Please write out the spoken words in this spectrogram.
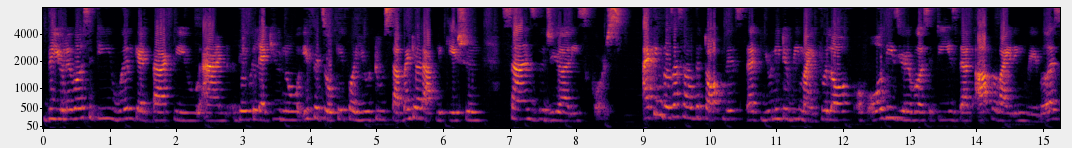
the university will get back to you and they will let you know if it's okay for you to submit your application sans the GRE scores. I think those are some of the top lists that you need to be mindful of, of all these universities that are providing waivers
